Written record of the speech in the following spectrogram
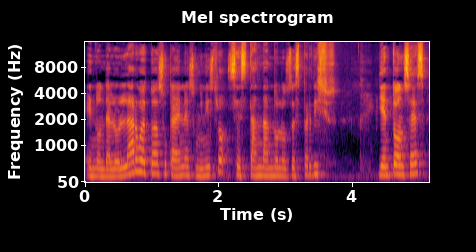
en donde a lo largo de toda su cadena de suministro se están dando los desperdicios. Y entonces,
